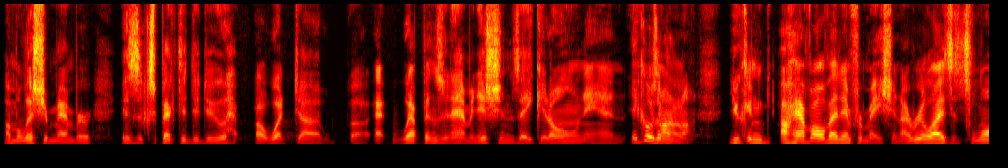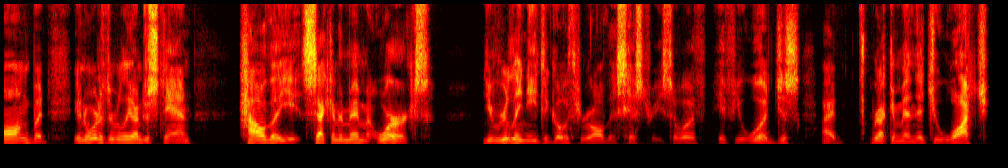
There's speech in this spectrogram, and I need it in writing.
a militia member is expected to do, uh, what uh, uh, weapons and ammunitions they could own, and it goes on and on. You can I have all that information. I realize it's long, but in order to really understand how the Second Amendment works, you really need to go through all this history. So if if you would, just I recommend that you watch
